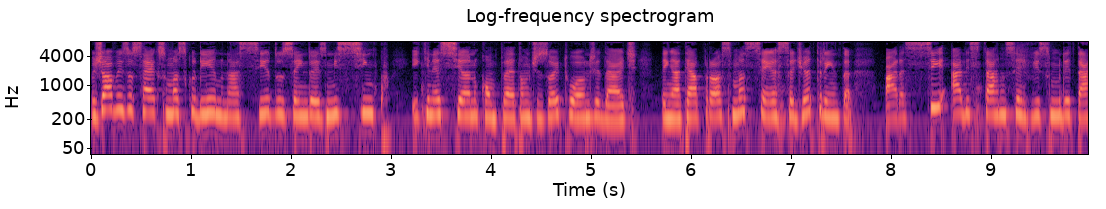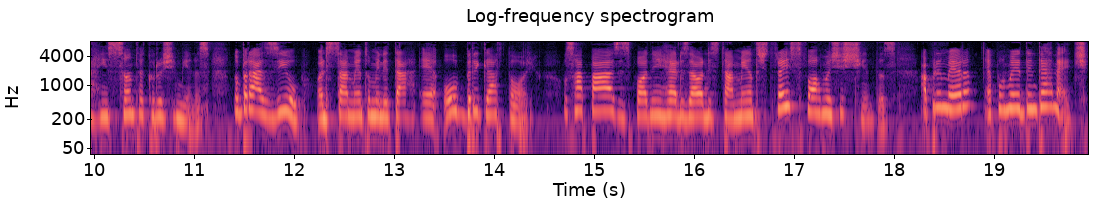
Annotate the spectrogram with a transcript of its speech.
Os jovens do sexo masculino, nascidos em 2005 e que nesse ano completam 18 anos de idade, têm até a próxima sexta, dia 30, para se alistar no serviço militar em Santa Cruz de Minas. No Brasil, o alistamento militar é obrigatório. Os rapazes podem realizar o alistamento de três formas distintas. A primeira é por meio da internet,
